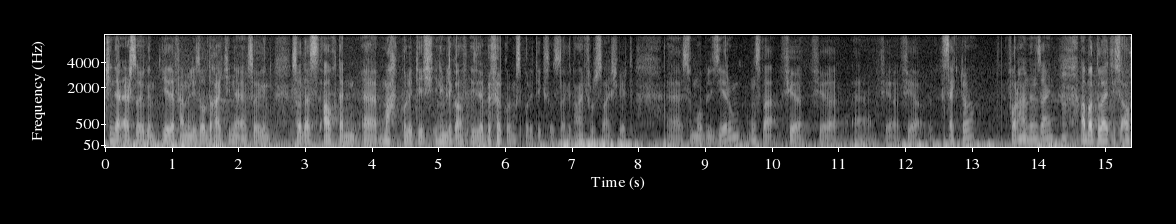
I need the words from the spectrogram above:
Kinder erzeugen, jede Familie soll drei Kinder erzeugen, sodass auch dann äh, machtpolitisch im Hinblick auf diese Bevölkerungspolitik sozusagen einflussreich wird zur Mobilisierung, und zwar für, für, für, für Sektor, vorhanden sein, aber gleichzeitig auch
